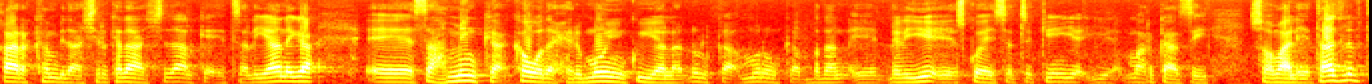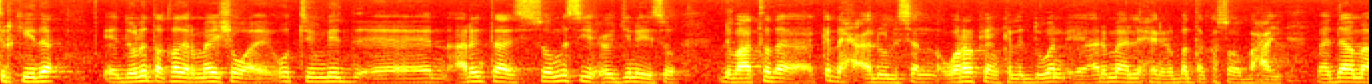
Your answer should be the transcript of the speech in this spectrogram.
qaar ka mid ah shirkadaha shidaalka ee talyaaniga ee sahminka ka wada xirmooyin ku yaalla dhulka muranka badan ee dhaliye ee isku haysata kenya iyo markaasi soomaaliya. Taas laftirkeeda dowladda qatar meesha ay u timid arintaasi soo ma sii xoojinayso dhibaatada ka dhex aluulsan wararkan kala duwan ee arrimaha la xiriir badda ka soo baxay maadaama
